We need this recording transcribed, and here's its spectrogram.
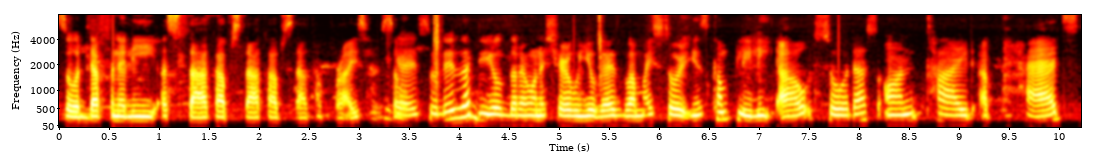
So definitely a stack up stack up stack up price. Okay, so guys so there's a deal that i want to share with you guys but my store is completely out. So that's on Tide pads.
